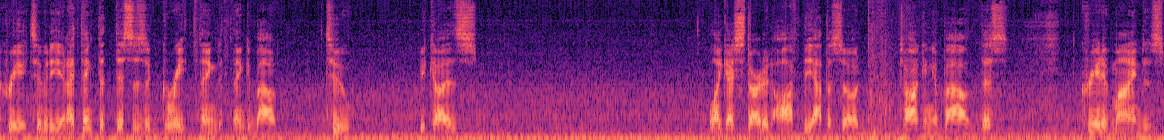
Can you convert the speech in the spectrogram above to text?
creativity. And I think that this is a great thing to think about too, because, like I started off the episode talking about, this creative mind is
